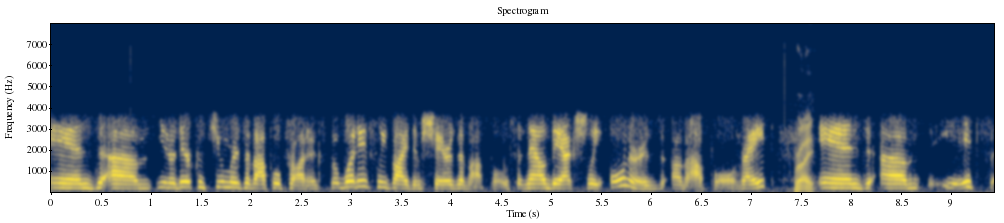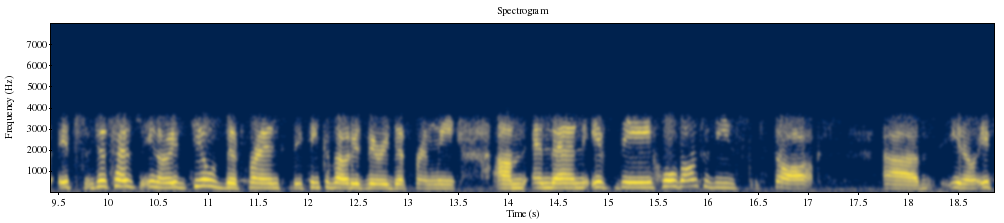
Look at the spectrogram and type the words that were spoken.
And um, you know they're consumers of Apple products. But what if we buy them shares of Apple? So now they're actually owners of Apple, right? Right. And um, it's it's just has you know it feels different. They think about it very differently. Um, and then if they hold on to these stocks, um, you know, if,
